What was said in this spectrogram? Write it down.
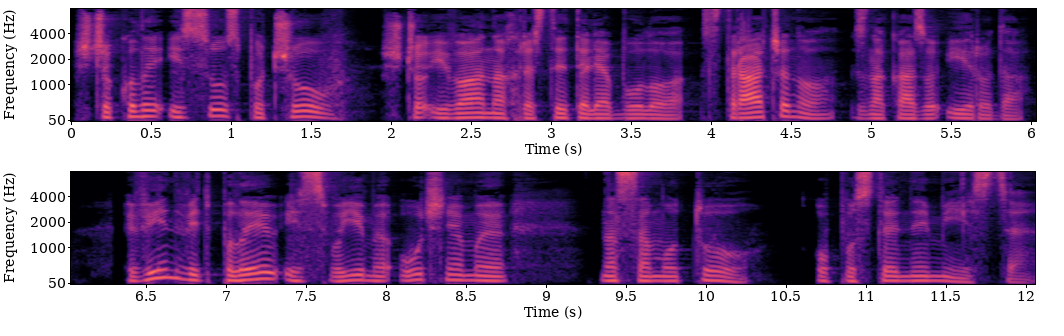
що коли Ісус почув, що Івана Хрестителя було страчено з наказу Ірода, Він відплив із своїми учнями на самоту у пустинне місце.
